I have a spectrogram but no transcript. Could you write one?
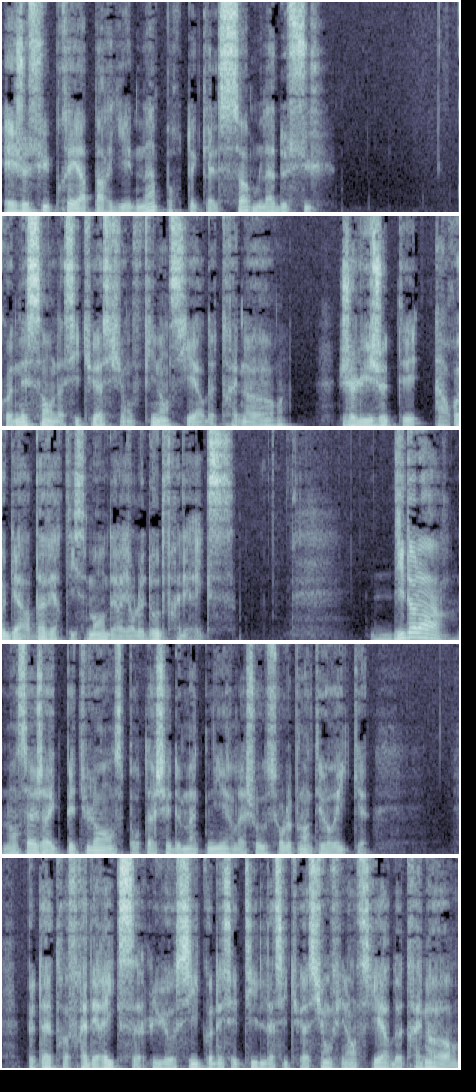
et je suis prêt à parier n'importe quelle somme là-dessus. Connaissant la situation financière de Traynor, je lui jetai un regard d'avertissement derrière le dos de Frédérix. Dix dollars, lançai-je avec pétulance pour tâcher de maintenir la chose sur le plan théorique. Peut-être Frédérix, lui aussi, connaissait-il la situation financière de Traynor.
